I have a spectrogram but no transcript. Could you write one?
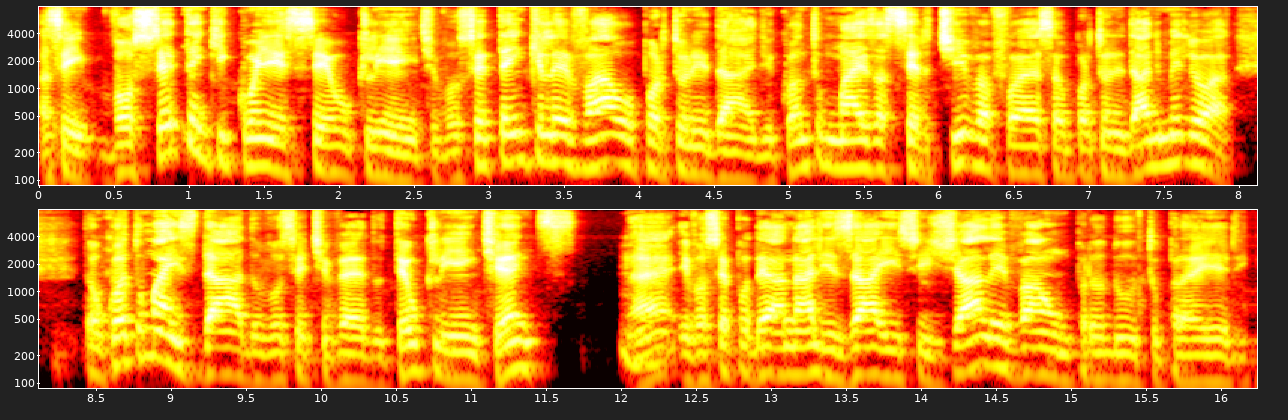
assim, você tem que conhecer o cliente, você tem que levar a oportunidade. Quanto mais assertiva for essa oportunidade, melhor. Então, quanto mais dado você tiver do teu cliente antes, uhum. né, e você puder analisar isso e já levar um produto para ele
